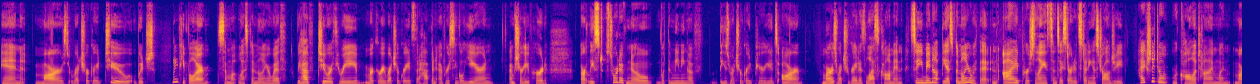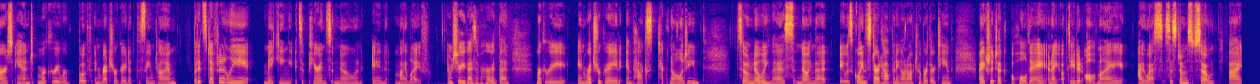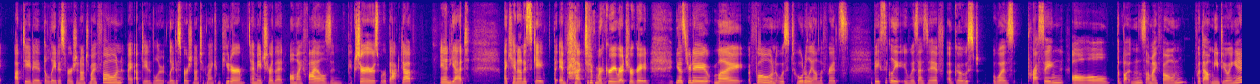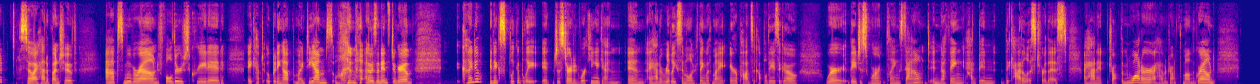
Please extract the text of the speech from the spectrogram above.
in Mars retrograde 2, which many people are somewhat less familiar with. We have two or three Mercury retrogrades that happen every single year, and I'm sure you've heard or at least sort of know what the meaning of these retrograde periods are. Mars retrograde is less common, so you may not be as familiar with it. And I personally, since I started studying astrology, I actually don't recall a time when Mars and Mercury were both in retrograde at the same time, but it's definitely making its appearance known in my life. I'm sure you guys have heard that Mercury in retrograde impacts technology. So, knowing this, knowing that it was going to start happening on October 13th. I actually took a whole day and I updated all of my iOS systems. So I updated the latest version onto my phone. I updated the latest version onto my computer. I made sure that all my files and pictures were backed up. And yet, I cannot escape the impact of Mercury retrograde. Yesterday, my phone was totally on the fritz. Basically, it was as if a ghost was pressing all the buttons on my phone without me doing it. So I had a bunch of apps move around, folders created. It kept opening up my DMs when I was on Instagram. Kind of inexplicably, it just started working again. And I had a really similar thing with my AirPods a couple days ago where they just weren't playing sound and nothing had been the catalyst for this. I hadn't dropped them in water, I haven't dropped them on the ground.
